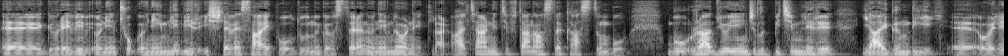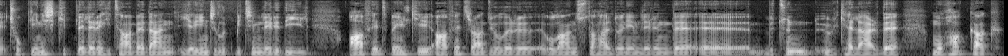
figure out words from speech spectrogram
e, görevi, önem, çok önemli bir işleve sahip olduğunu gösteren önemli örnekler. Alternatiften aslında kastım bu. Bu radyo yayıncılık biçimleri yaygın değil. E, öyle çok geniş kitlelere hitap eden yayıncılık biçimleri değil. Afet belki afet radyoları olağanüstü hal dönemlerinde e, bütün ülkelerde muhakkak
